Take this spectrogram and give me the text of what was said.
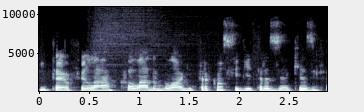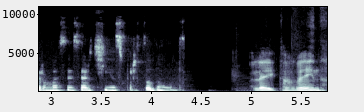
então eu fui lá colar no blog para conseguir trazer aqui as informações certinhas para todo mundo. Olha aí, tá vendo?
